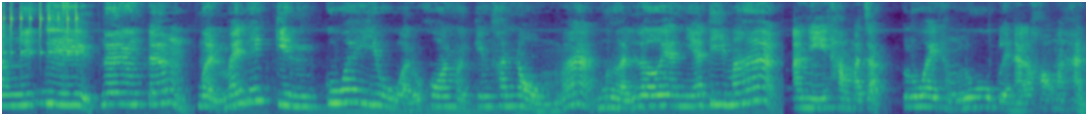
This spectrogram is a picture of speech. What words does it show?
อันนี้ดีเลยจริงๆเหมือนไม่ได้กินกล้วยอยู่อะทุกคนเหมือนกินขนมมากเหมือนเลยอันเนี้ยดีมาก อันนี้ทำมาจากกล้วยทั้งลูกเลยนะ แล้วเขาเอามาหั่น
